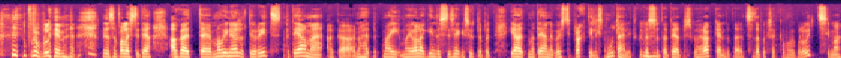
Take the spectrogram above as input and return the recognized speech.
probleeme, mida saab valesti teha, aga et eh, ma võin öelda, et teoreetiliselt me teame, aga noh, et, et ma ei, ma ei ole kindlasti see, kes ütleb, et jaa, et ma tean nagu hästi praktilist mudelit, kuidas mm -hmm. seda teadmist kohe rakendada, et seda peaks hakkama võib-olla otsima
